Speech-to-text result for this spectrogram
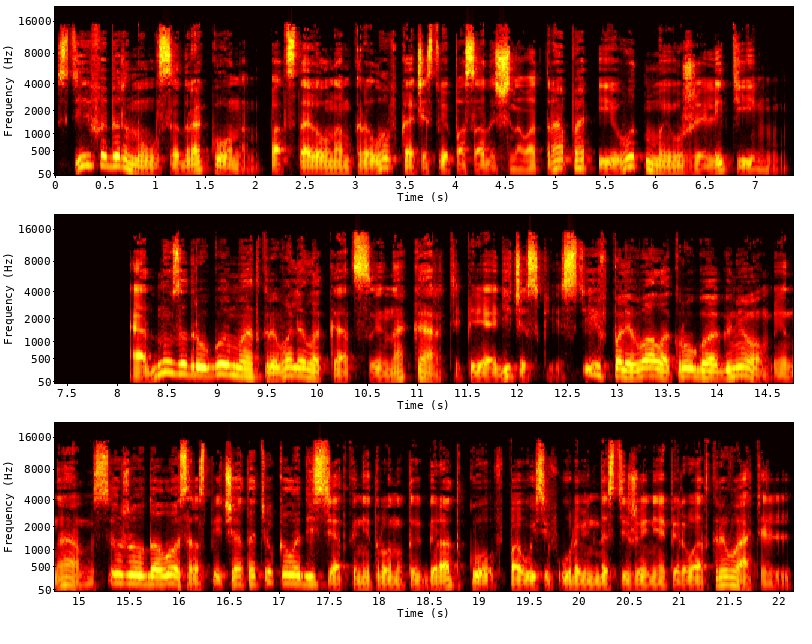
Стив обернулся драконом, подставил нам крыло в качестве посадочного трапа, и вот мы уже летим. Одну за другой мы открывали локации на карте. Периодически Стив поливал округу огнем, и нам все же удалось распечатать около десятка нетронутых городков, повысив уровень достижения первооткрыватель.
